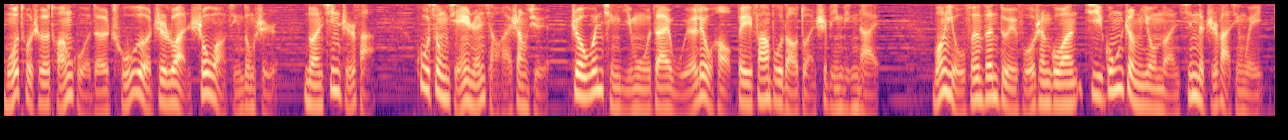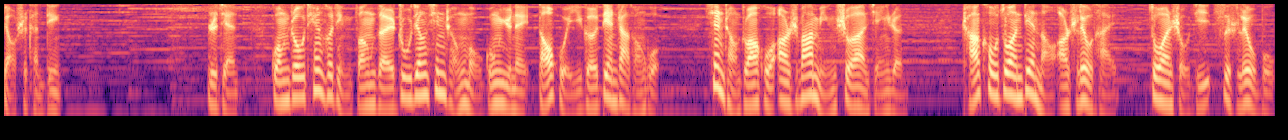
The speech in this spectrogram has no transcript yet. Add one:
摩托车团伙的除恶治乱收网行动时，暖心执法，护送嫌疑人小孩上学。这温情一幕在五月六号被发布到短视频平台，网友纷纷对佛山公安既公正又暖心的执法行为表示肯定。日前，广州天河警方在珠江新城某公寓内捣毁一个电诈团伙，现场抓获二十八名涉案嫌疑人，查扣作案电脑二十六台。作案手机四十六部，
